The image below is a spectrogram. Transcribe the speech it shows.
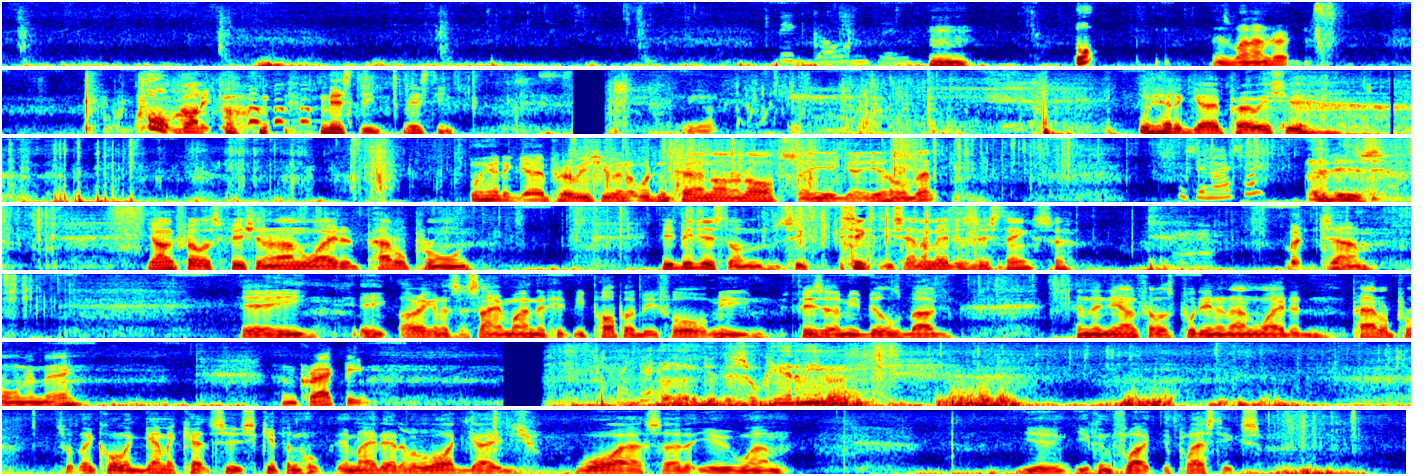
Big golden thing. Hmm. Oh, there's one under it. Oh, got it. missed him, missed him. Yeah. We had a GoPro issue. We had a GoPro issue and it wouldn't turn on and off, so here you go, you hold that. A nice one. It is. Young fella's fishing an unweighted paddle prawn. He'd be just on 60, 60 centimetres this thing, so. But um, yeah, he, he, I reckon it's the same one that hit me popper before, me fizzer, me Bill's bug. And then the young fella's put in an unweighted paddle prawn in there and cracked him. Get this hook out of him. What they call a gamakatsu skipping hook. They're made out of a light gauge wire so that you um, you you can float your plastics.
